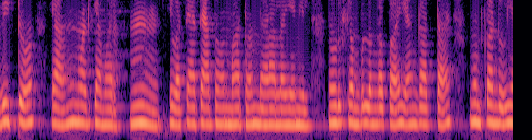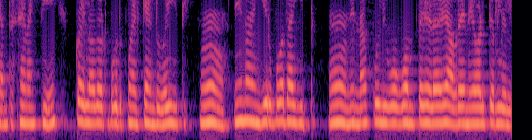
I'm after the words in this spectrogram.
ಬಿಟ್ಟು ಹೆಂಗೆ ನೋಡ್ಕೊಂಬಾರು ಹ್ಞೂ ಇವತ್ತು ಆತ ಯಾತವನ್ ಮಾತಂದಾರಲ್ಲ ಏನಿಲ್ಲ. ನೋಡು ಆತ ಹೆಂಗತ್ತ ಎಂತ ಎಂಥ ಕೈಲ ದೊಡ್ಡ ಬದುಕು ಮಾಡ್ಕೊಂಡು ಒಯ್ತಿ ಹ್ಞೂ ನೀನು ಹಂಗಿರ್ಬೋದಾಗಿತ್ತು. ಹ್ಞೂ ನಿನ್ನ ಕೂಲಿ ಹೋಗು ಅಂತ ಹೇಳಿ ಅವ್ರೇನು ಹೇಳ್ತಿರ್ಲಿಲ್ಲ.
